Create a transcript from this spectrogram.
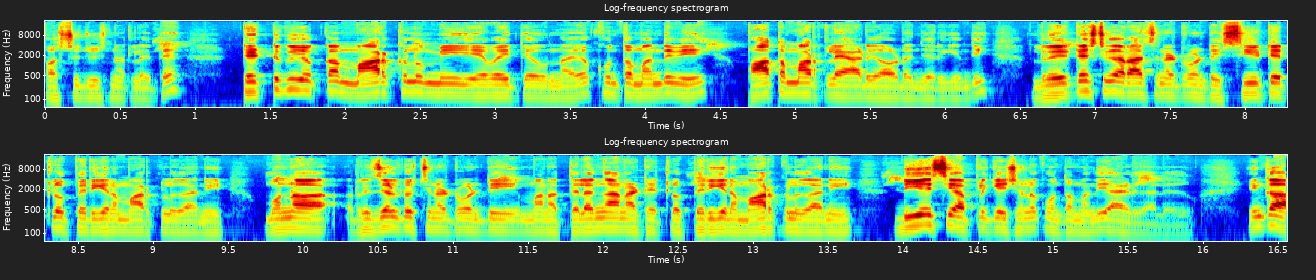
ఫస్ట్ చూసినట్లయితే టెట్కు యొక్క మార్కులు మీ ఏవైతే ఉన్నాయో కొంతమందివి పాత మార్కులే యాడ్ కావడం జరిగింది. లేటెస్ట్గా రాసినటువంటి సీటెట్లో పెరిగిన మార్కులు కానీ మొన్న రిజల్ట్ వచ్చినటువంటి మన తెలంగాణ టెట్లో పెరిగిన మార్కులు కానీ డిఎస్సి అప్లికేషన్లో కొంతమంది యాడ్ కాలేదు. ఇంకా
